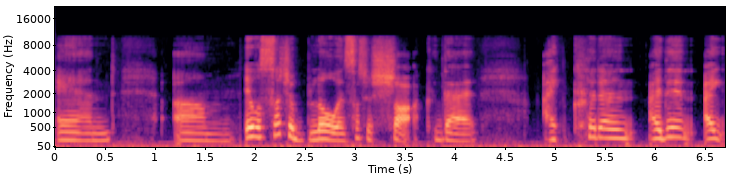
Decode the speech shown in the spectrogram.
and um, it was such a blow and such a shock that I couldn't, I didn't, I,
